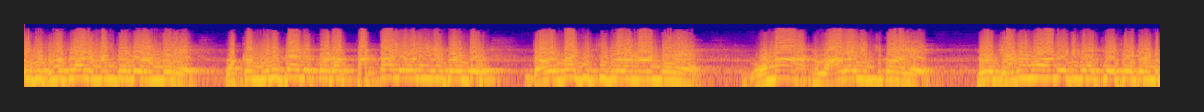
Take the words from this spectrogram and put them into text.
ఐదు సంవత్సరాలు మంత్రిగా ఉండి ఒక్క నిరుపేద కూడా పట్టాలు ఇవ్వలేనటువంటి దౌర్భాగ్య స్థితిలో ఉన్నావంటే ఉమా నువ్వు ఆలోచించుకోవాలి. నువ్వు జగన్మోహన్ రెడ్డి గారు చేసేటువంటి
